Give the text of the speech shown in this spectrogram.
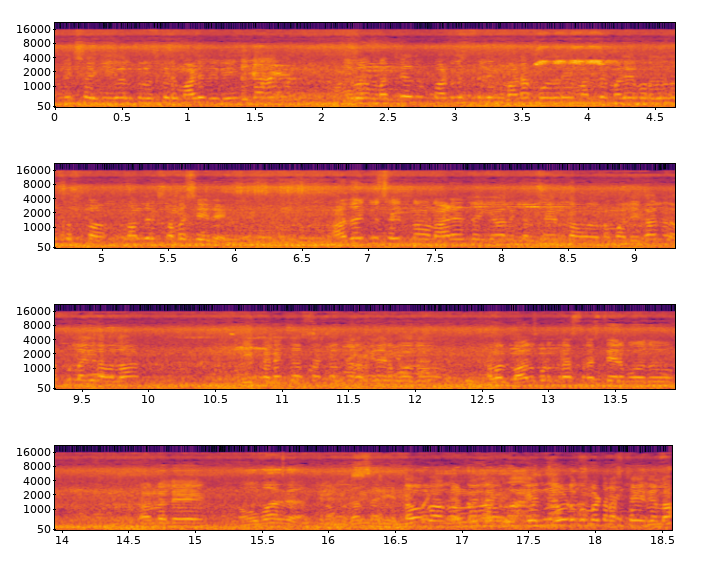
ಅಧ್ಯಕ್ಷ ಆಗಿ ಈಗಾಗಲೇ ಕಡೆ ಮಾಡಿದ್ದೀವಿ. ಇವಾಗ ಮತ್ತೆ ಅದು ಪಾಟಲ್ ಸ್ಪಿಲಿಂಗ್ ಮಾಡಕ್ಕೆ ಹೋದರೆ ಮತ್ತೆ ಮಳೆ ಬರೋದ್ರಿಂದ ಸ್ವಲ್ಪ ತೊಂದರೆ ಸಮಸ್ಯೆ ಇದೆ. ಆದಾಗ್ಯೂ ಸಹಿತ ನಾವು ನಾಳೆಯಿಂದ ಈಗಾಗಲೇ ಕೆಲಸ ನಾವು ನಮ್ಮಲ್ಲಿ ಈಗಾಗಲೇ ಅಪ್ರೂವ್ ಆಗಿದಾವಲ್ಲ. ಈ ಕನಕ ಸರ್ಕಲ್ ರಸ್ತೆ ಇರ್ಬೋದು ಆಮೇಲೆ ಬಾಲ್ಕೋಡ್ ಕ್ರಾಸ್ ರಸ್ತೆ ಇರ್ಬೋದು ಆಮೇಲೆ ಜೋಡು ಗುಮ್ಮಟ ರಸ್ತೆ ಇದೆಯಲ್ಲ?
